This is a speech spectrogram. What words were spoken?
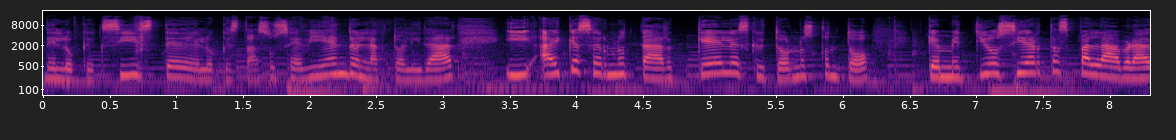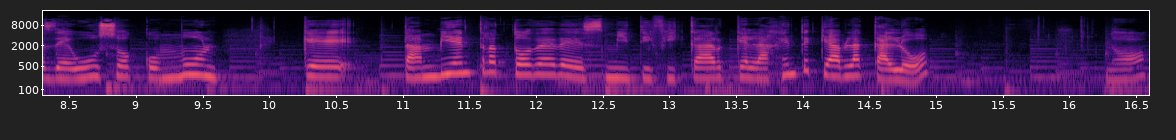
de lo que existe, de lo que está sucediendo en la actualidad y hay que hacer notar que el escritor nos contó que metió ciertas palabras de uso común que también trató de desmitificar que la gente que habla caló, ¿no?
